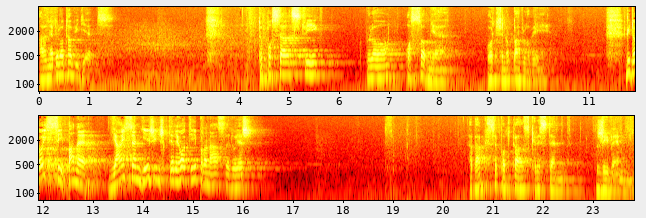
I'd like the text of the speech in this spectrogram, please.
ale nebylo to vidět. To poselství bylo osobně určeno Pavlovi. Kdo jsi, pane? Já jsem Ježíš, kterého ty pronásleduješ. A pak se potkal s Kristem živým.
